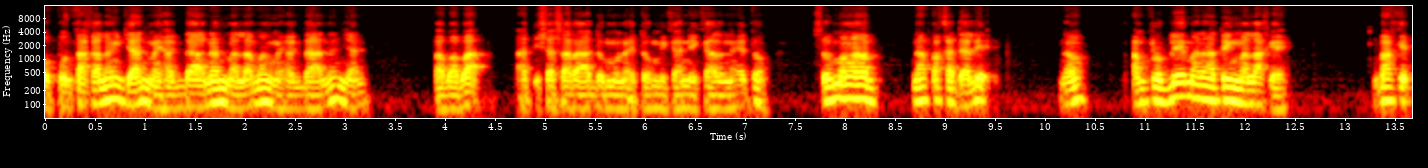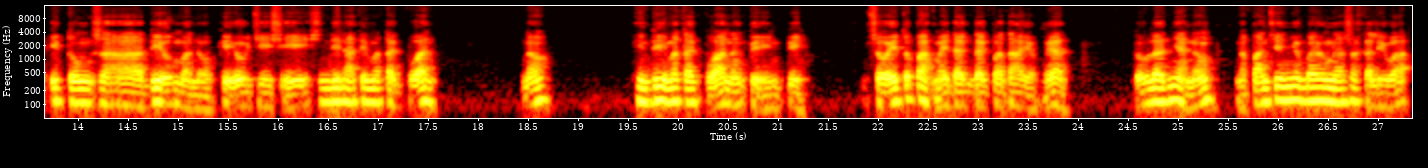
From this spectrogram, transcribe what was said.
pupunta ka lang diyan, may hagdanan, malamang may hagdanan 'yan, pababa at isasarado mo na itong mekanikal na ito. So, mga napakadali 'no. Ang problema nating malaki, bakit itong sa di umano hindi natin matagpuan 'no. Hindi matagpuan ng PNP. So, ito pa may dagdag pa tayo, 'yan. Tulad niyan 'no, napansin niyo ba yung nasa kaliwa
